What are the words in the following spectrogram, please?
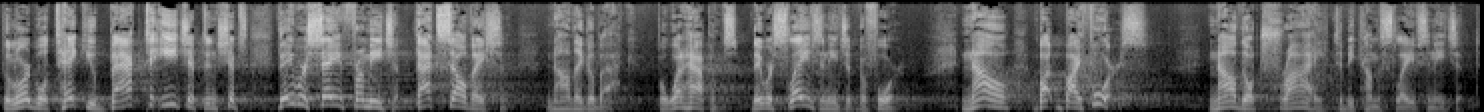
The Lord will take you back to Egypt in ships. They were saved from Egypt. That's salvation. Now they go back. But what happens? They were slaves in Egypt before. Now, but by force, now they'll try to become slaves in Egypt,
